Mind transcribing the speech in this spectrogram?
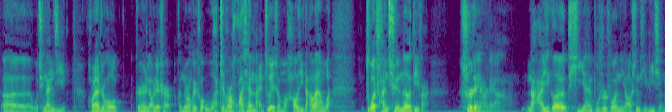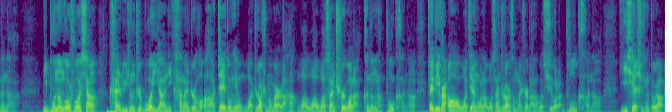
呃，我去南极。回来之后跟人聊这事儿，很多人会说：“哇，这玩意儿花钱买醉什么？好几大万，我坐船去那个地方，是这样的呀？哪一个体验不是说你要身体力行的呢？你不能够说像看旅行直播一样，你看完之后啊，这东西我知道什么味儿了哈，我我我算吃过了，可能吗？不可能。这地方哦，我见过了，我算知道是怎么回事了啊，我去过了，不可能。一切事情都要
